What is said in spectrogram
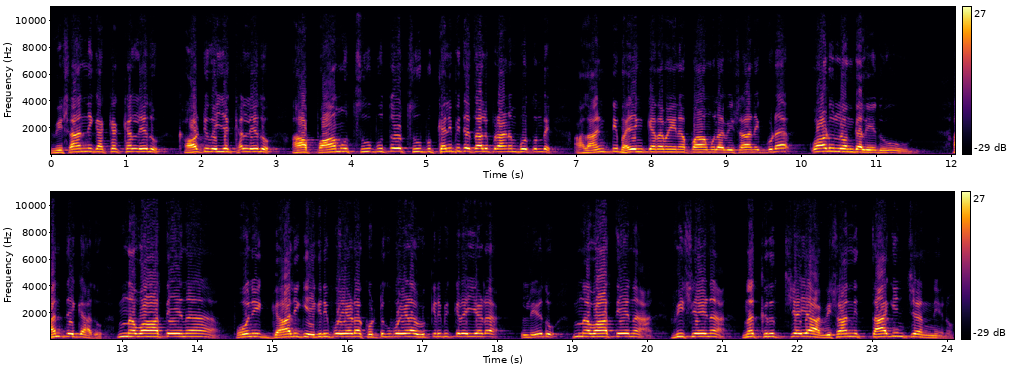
విషాన్ని కక్కక్కర్లేదు కాటు వెయ్యక్కర్లేదు. ఆ పాము చూపుతో చూపు కలిపితే చాలు ప్రాణం పోతుంది. అలాంటి భయంకరమైన పాముల విషానికి కూడా వాడు లొంగలేదు. అంతేకాదు నవాతేన పోనీ గాలికి ఎగిరిపోయాడా కొట్టుకుపోయాడా ఉక్కిరి బిక్కిరయ్యాడా లేదు. నవాతేన విషేణ నకృత్యయ విషాన్ని తాగించాను నేను.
